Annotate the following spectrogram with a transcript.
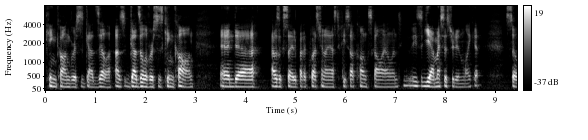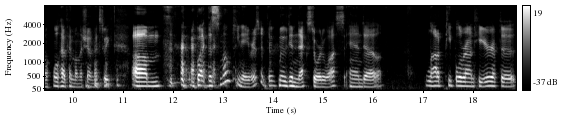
King Kong versus Godzilla. I was Godzilla versus King Kong, and uh, I was excited by the question. I asked if he saw Kong Skull Island. He said, "Yeah, my sister didn't like it." So we'll have him on the show next week. Um, but the Smoky neighbors, they've moved in next door to us, and uh, a lot of people around here have to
